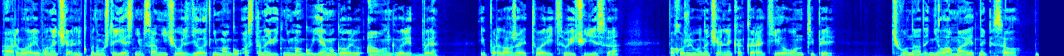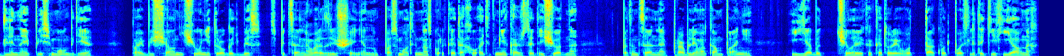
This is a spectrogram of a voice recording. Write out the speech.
орла его начальнику, потому что я с ним сам ничего сделать не могу, остановить не могу. Я ему говорю А, он говорит Б, и продолжает творить свои чудеса. Похоже, его начальник окоротил, он теперь чего надо не ломает, написал длинное письмо, где пообещал ничего не трогать без специального разрешения. Ну, посмотрим, насколько это хватит. Мне кажется, это еще одна потенциальная проблема компании – я бы человека, который вот так вот после таких явных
